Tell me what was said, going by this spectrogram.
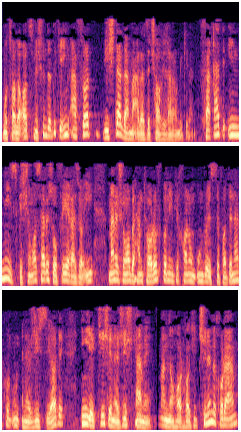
مطالعات نشون داده که این افراد بیشتر در معرض چاقی قرار می‌گیرن فقط این نیست که شما سر سفره غذایی من و شما به هم تعارف کنیم که خانم اون رو استفاده نکن اون انرژی زیاده این یکیش انرژیش کمه. من نهارها هیچی نمی‌خورم.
